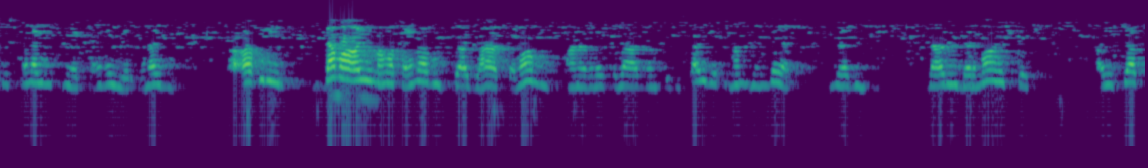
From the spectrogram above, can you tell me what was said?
اس کنائی اس میں ایک کنائی آخری دم آئی مما خیمہ بود جا جہاز تمام آنا رضی اللہ عنہ سے ساری کے ہم زندے ہیں دارو درمانش کو آئی چک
